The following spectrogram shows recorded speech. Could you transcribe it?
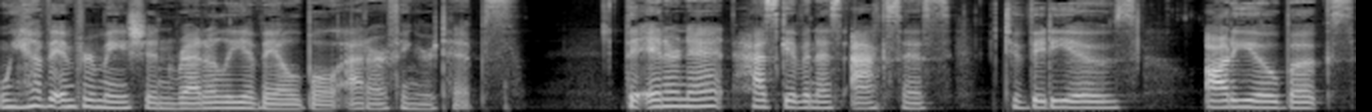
we have information readily available at our fingertips. The internet has given us access to videos, audiobooks,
